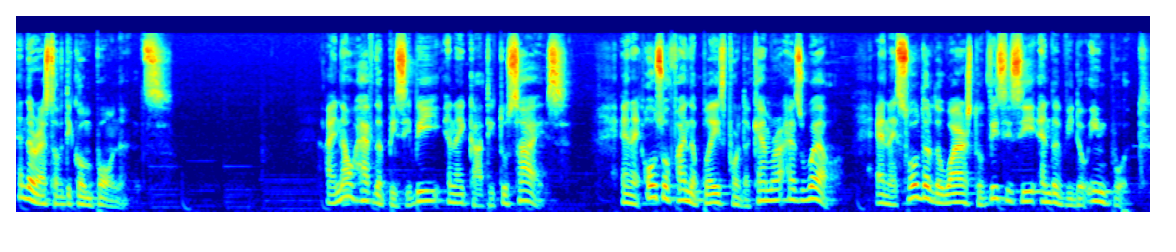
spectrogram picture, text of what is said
and the rest of the components. I now have the PCB and I cut it to size. And I also find a place for the camera as well, and I solder the wires to VCC and the video input.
